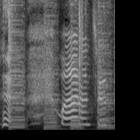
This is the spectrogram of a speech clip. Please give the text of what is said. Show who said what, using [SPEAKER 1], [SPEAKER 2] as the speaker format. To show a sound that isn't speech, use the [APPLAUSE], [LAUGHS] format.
[SPEAKER 1] [LAUGHS] Why don't you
